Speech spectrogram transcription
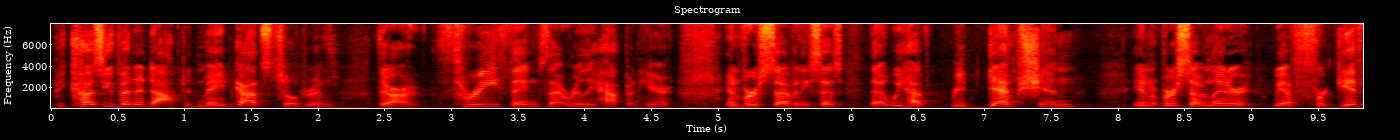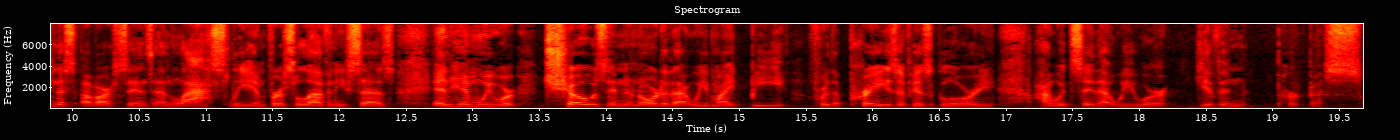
Because you've been adopted, made God's children, there are three things that really happen here. In verse 7, he says that we have redemption in verse 7 later, we have forgiveness of our sins. And lastly, in verse 11, he says, In him we were chosen in order that we might be for the praise of his glory. I would say that we were given purpose.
